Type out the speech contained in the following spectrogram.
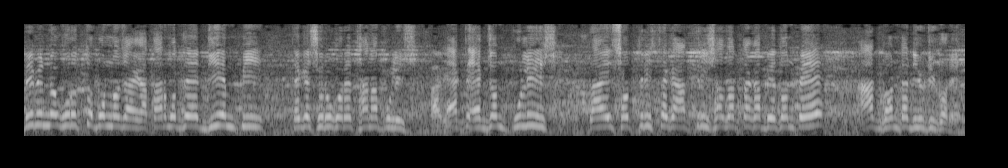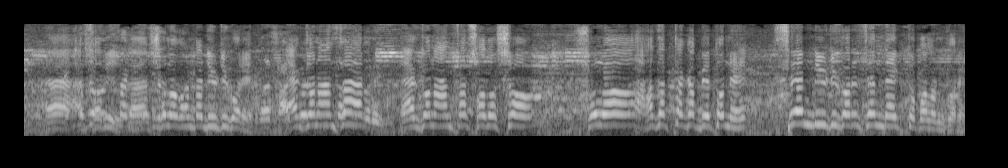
বিভিন্ন গুরুত্বপূর্ণ জায়গা। তার মধ্যে ডিএমপি থেকে শুরু করে থানা পুলিশ। এক- একজন পুলিশ প্রায় ছত্রিশ থেকে আটত্রিশ হাজার টাকা বেতন পেয়ে আট ঘণ্টা ডিউটি করে। সরি ষোলো ঘণ্টা ডিউটি করে। একজন আনসার একজন আনসার সদস্য ষোলো হাজার টাকা বেতনে সেম ডিউটি করে সেম দায়িত্ব পালন করে।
